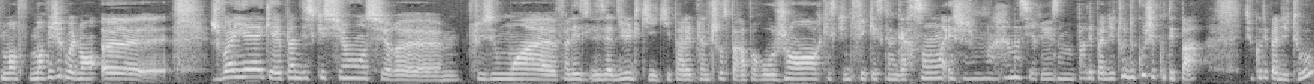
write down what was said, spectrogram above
je m'en fichais complètement. Euh, je voyais qu'il y avait plein de discussions sur euh, plus ou moins enfin les, les, adultes qui, qui parlaient plein de choses par rapport au genre qu'est-ce qu'une fille qu'est-ce qu'un garçon et je, rien à cirer ça me parlait pas du tout. Du coup j'écoutais pas. J'écoutais pas du tout.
